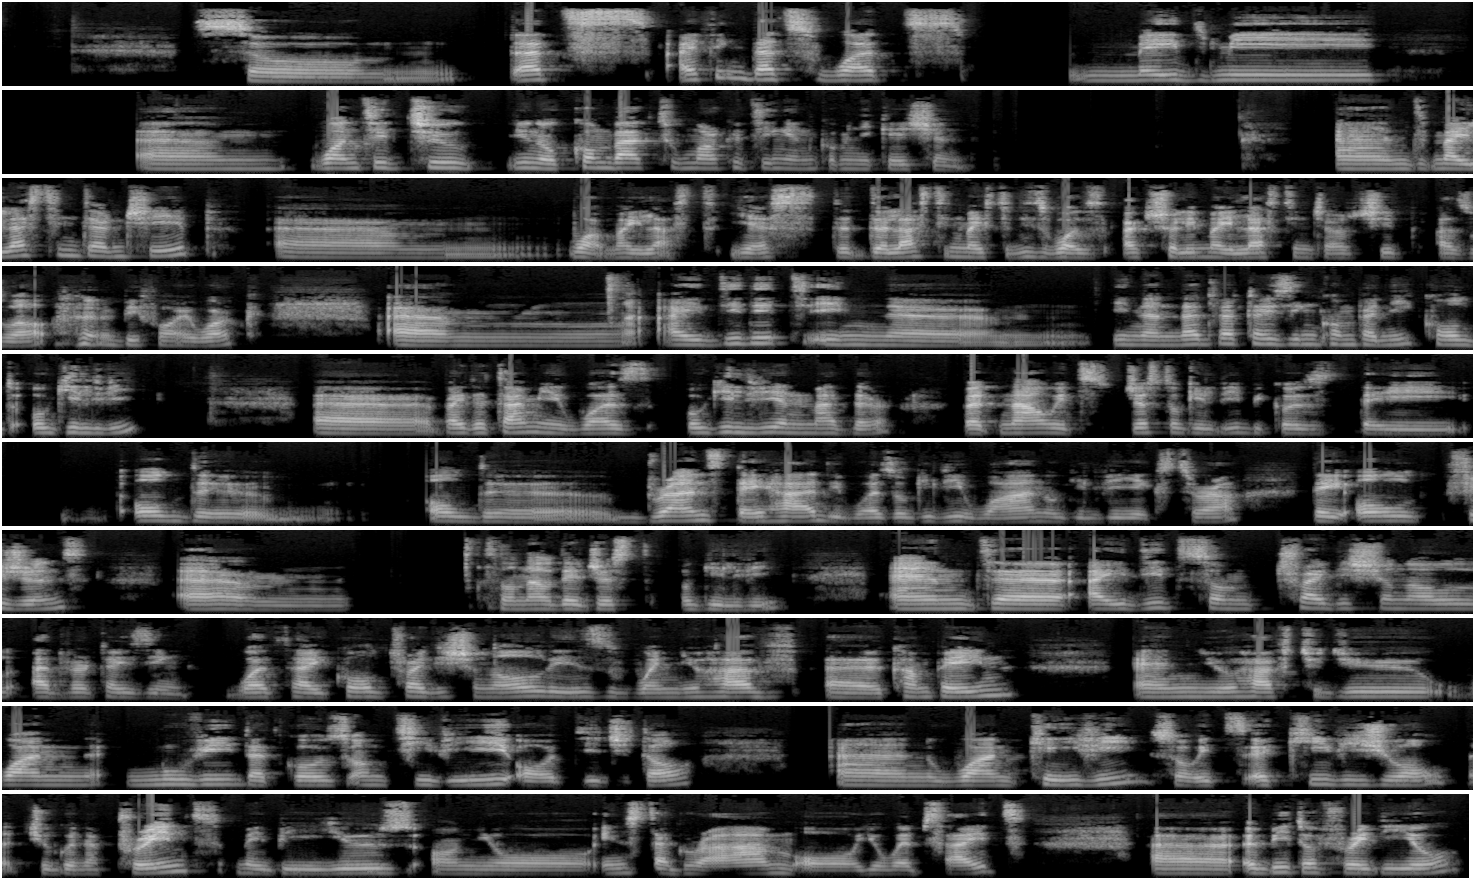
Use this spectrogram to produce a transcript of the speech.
So um, that's I think that's what made me um, wanted to, you know, come back to marketing and communication. And my last internship, um, well, my last, yes, the, the last in my studies was actually my last internship as well before I work. Um, I did it in um, in an advertising company called Ogilvy. Uh, by the time it was Ogilvy and Mather, but now it's just Ogilvy because they all the all the brands they had it was Ogilvy One, Ogilvy Extra. They all fusions. Um, so now they're just Ogilvy. And uh, I did some traditional advertising. What I call traditional is when you have a campaign and you have to do one movie that goes on TV or digital and one KV. So it's a key visual that you're going to print, maybe use on your Instagram or your website, uh, a bit of radio.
